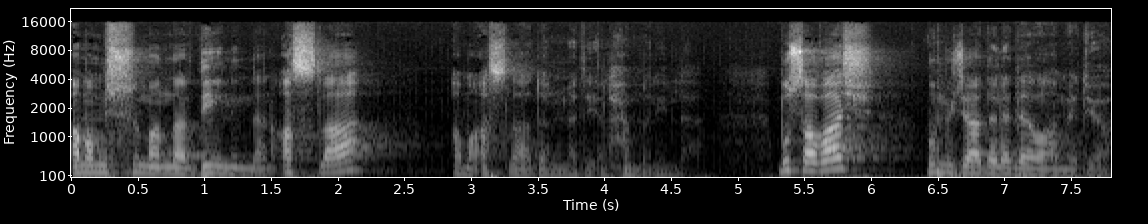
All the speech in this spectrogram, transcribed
Ama Müslümanlar dininden asla ama asla dönmedi elhamdülillah. Bu savaş, bu mücadele devam ediyor.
